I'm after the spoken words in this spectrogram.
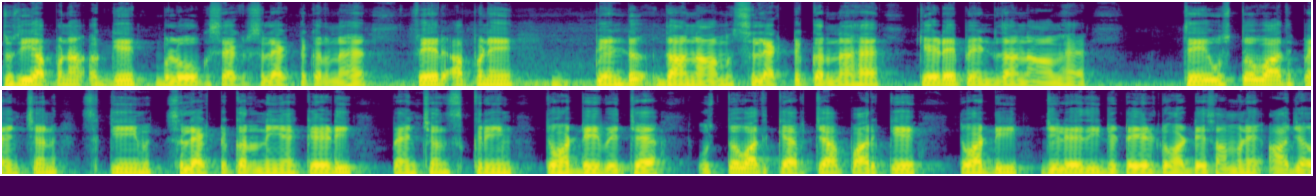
ਤੁਸੀਂ ਆਪਣਾ ਅੱਗੇ ਬਲੋਕ ਸੈਕਟ ਸਿਲੈਕਟ ਕਰਨਾ ਹੈ। ਫਿਰ ਆਪਣੇ ਪਿੰਡ ਦਾ ਨਾਮ ਸਲੈਕਟ ਕਰਨਾ ਹੈ। ਕਿਹੜੇ ਪਿੰਡ ਦਾ ਨਾਮ ਹੈ? ਅਤੇ ਉਸ ਤੋਂ ਬਾਅਦ ਪੈਨਸ਼ਨ ਸਕੀਮ ਸਲੈਕਟ ਕਰਨੀ ਹੈ। ਕਿਹੜੀ? ਪੈਨਸ਼ਨ ਸਕੀਮ ਤੁਹਾਡੇ ਵਿੱਚ ਹੈ। ਉਸ ਤੋਂ ਬਾਅਦ ਕੈਪਚਾ ਭਰ ਕੇ ਤੁਹਾਡੀ ਜ਼ਿਲ੍ਹੇ ਦੀ ਡਿਟੇਲ ਤੁਹਾਡੇ ਸਾਹਮਣੇ ਆ ਜਾਵੇ।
